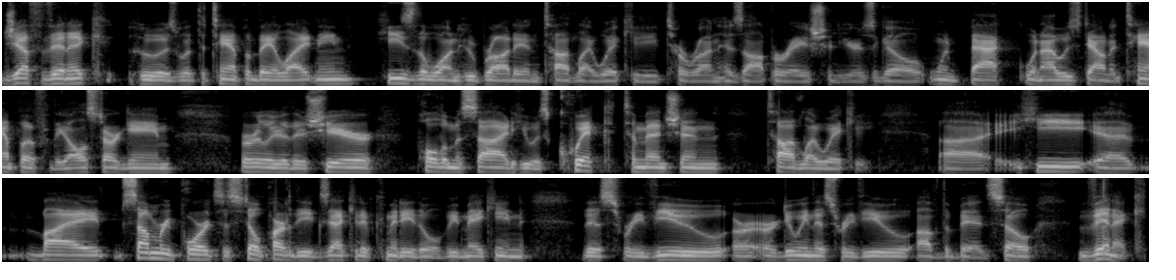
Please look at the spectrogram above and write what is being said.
Jeff Vinik, who is with the Tampa Bay Lightning, he's the one who brought in Tod Leiweke to run his operation years ago. Went back when I was down in Tampa for the All Star game earlier this year, pulled him aside. He was quick to mention Tod Leiweke. Uh, he, uh, by some reports, is still part of the executive committee that will be making this review or, or doing this review of the bid. So Vinik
